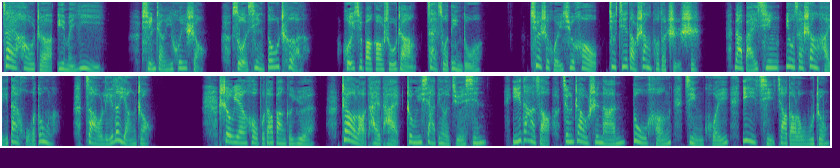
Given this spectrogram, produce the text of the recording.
再耗着也没意义。巡长一挥手，索性都撤了，回去报告署长，再做定夺。却是回去后就接到上头的指示，那白青又在上海一带活动了，早离了扬州。寿宴后不到半个月，赵老太太终于下定了决心。一大早，将赵石南、杜恒、景奎一起叫到了屋中。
